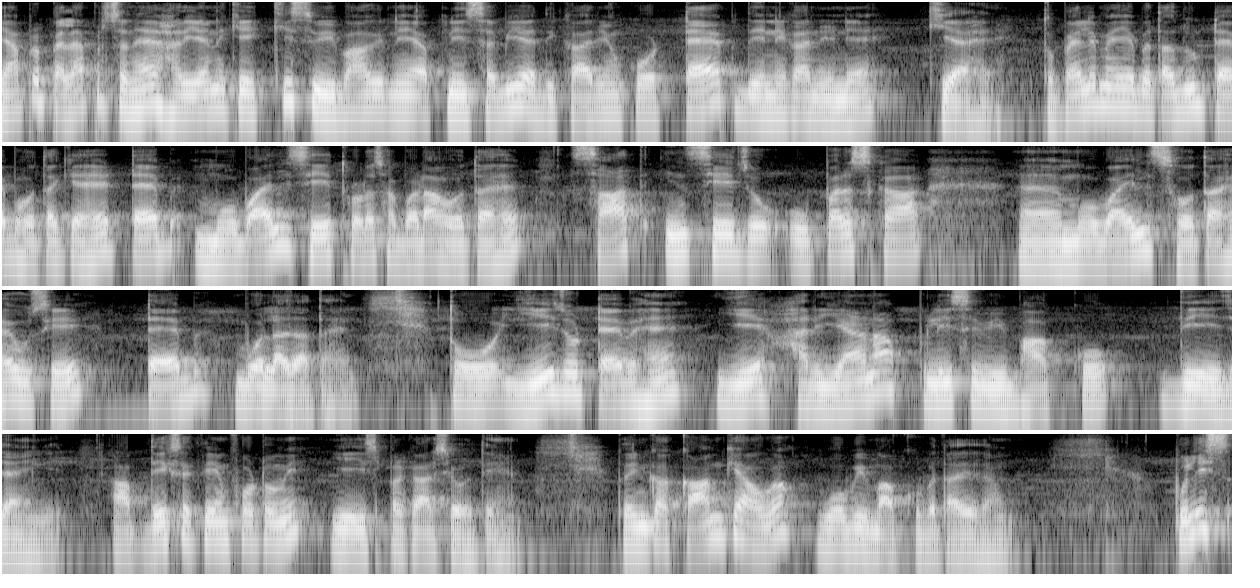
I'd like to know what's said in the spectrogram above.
यहाँ पर पहला प्रश्न है, हरियाणा के किस विभाग ने अपनी सभी अधिकारियों को टैब देने का निर्णय किया है? तो पहले मैं ये बता दूँ, टैब होता क्या है? टैब मोबाइल से थोड़ा सा बड़ा होता है सात इंच से जो ऊपर का मोबाइल्स होता है, उसे टैब बोला जाता है। तो ये जो टैब हैं, ये हरियाणा पुलिस विभाग को दिए जाएँगे। आप देख सकते हैं फ़ोटो में, ये इस प्रकार से होते हैं। तो इनका काम क्या होगा, वो भी मैं आपको बता देता हूँ। पुलिस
